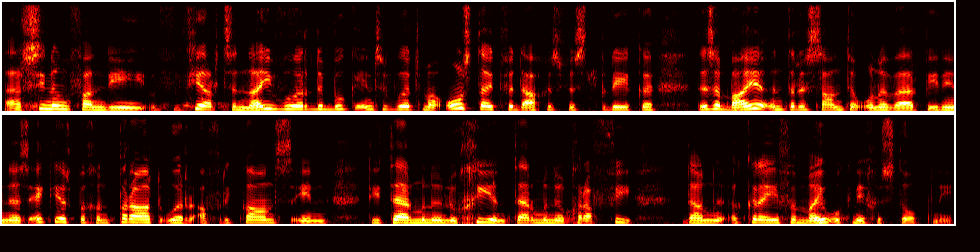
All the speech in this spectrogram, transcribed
hersiening van die Veertse Nywoordeboek ensovoorts, maar ons tyd vandag is verspreke. Dis 'n baie interessante onderwerp hierdie en as ek eers begin praat oor Afrikaans en die terminologie en terminografie, dan kry jy vir my ook nie gestop nie.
